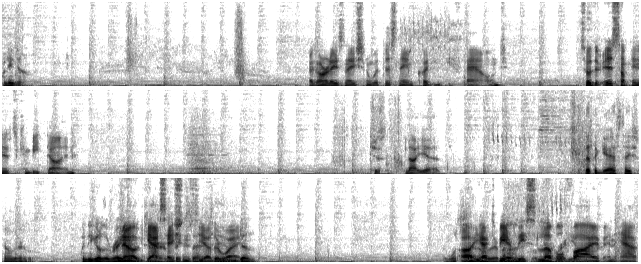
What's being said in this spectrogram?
We need to. An nation with this name couldn't be found. So there is something that can be done. Just not yet. Is that the gas station over there? When do you go to the radio. No, the gas tower and fix station's the other. You way. Uh, you have to be at least level radio? 5 and have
